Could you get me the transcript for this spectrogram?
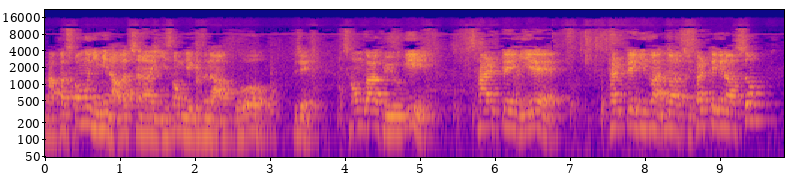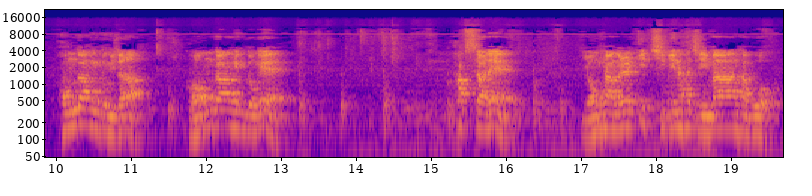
아까 성은 이미 나왔잖아. 이성 얘기도 나왔고 그지? 성과 교육이 살 빼기에 살 빼기도 안 나왔지. 살 빼기 나왔어? 건강 행동이잖아. 건강 행동에 확산에 영향을 끼치긴 하지만 하고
